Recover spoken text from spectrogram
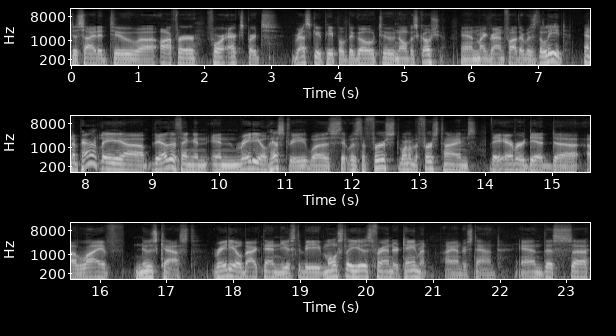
decided to uh, offer four experts, rescue people, to go to Nova Scotia. And my grandfather was the lead. And apparently, uh, the other thing in, in radio history was it was the first, one of the first times they ever did uh, a live newscast. Radio back then used to be mostly used for entertainment, I understand. And this uh,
